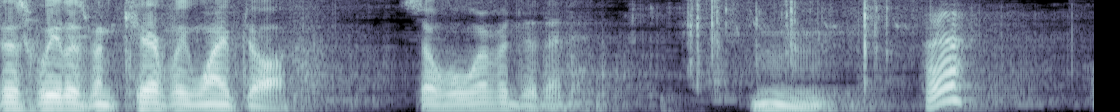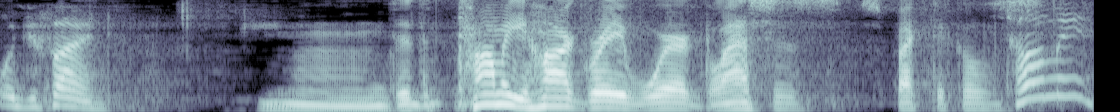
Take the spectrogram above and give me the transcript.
this wheel has been carefully wiped off. So whoever did it. Hmm. Huh? What'd you find? Hmm, did Tommy Hargrave wear glasses, spectacles? Tommy?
